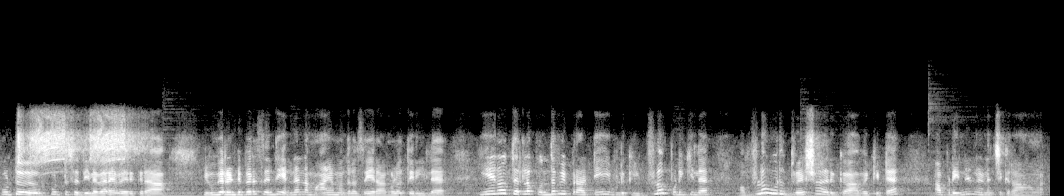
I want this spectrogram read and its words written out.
கூட்டு கூட்டு சதியில வேற இருக்கிறா. இவங்க ரெண்டு பேரும் சேர்ந்து என்னென்ன மாயமந்திரம் செய்றாங்களோ தெரியல. ஏனோ தெரியல குந்தவி பிராட்டி இவளுக்கு இவ்வளோ பிடிக்கல அவ்வளோ ஒரு துவேஷம் இருக்கு அவகிட்ட அப்படின்னு நினச்சிக்கிறான் அவன்.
